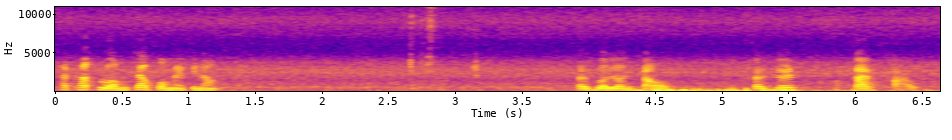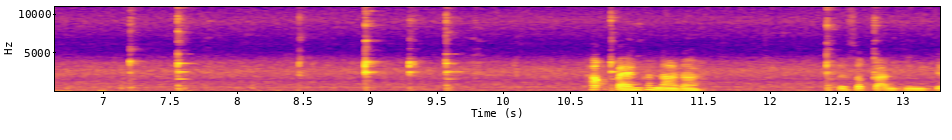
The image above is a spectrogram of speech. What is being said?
พัดพักรวมเจ้าปอมแม่พี่น้องไปพลอนเตาไปเฮ็ดกาดขาวพักแป้งขนาดนะเทสกาลกินเจ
